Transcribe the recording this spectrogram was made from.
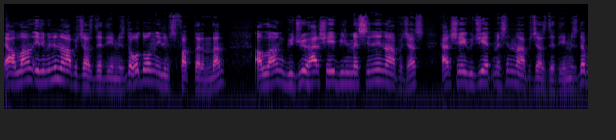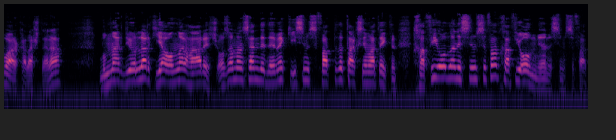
E Allah'ın ilmini ne yapacağız dediğimizde o da onun ilim sıfatlarından. Allah'ın gücü her şeyi bilmesini ne yapacağız? Her şeye gücü yetmesini ne yapacağız dediğimizde bu arkadaşlara. Bunlar diyorlar ki ya onlar hariç. O zaman sen de demek ki isim sıfatlı da taksimata gittin. Hafi olan isim sıfat, hafi olmayan isim sıfat.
